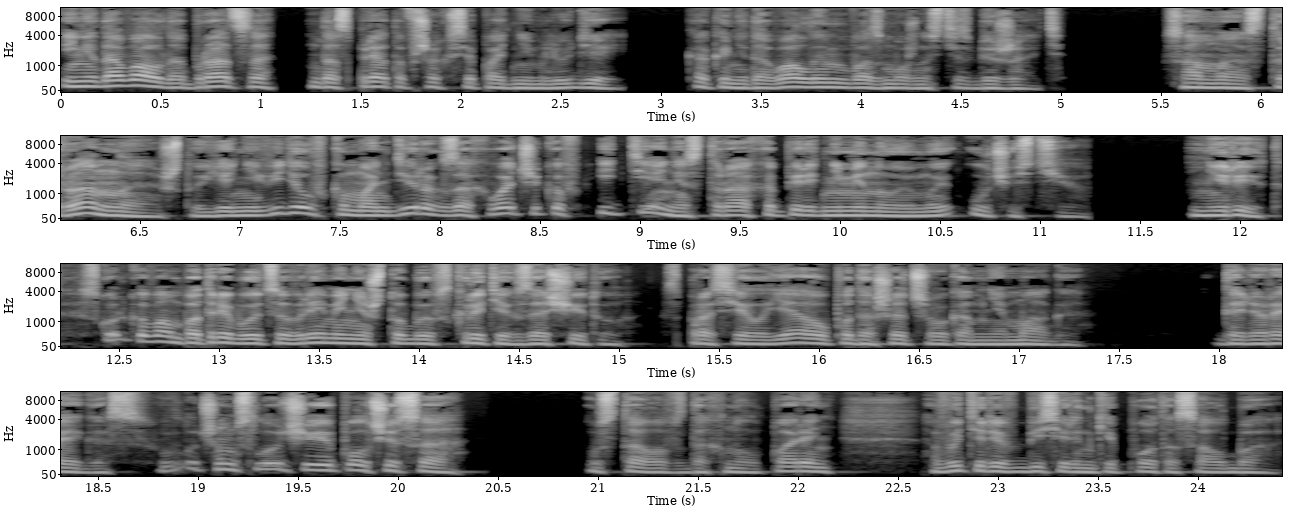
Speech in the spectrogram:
и не давал добраться до спрятавшихся под ним людей, как и не давал им возможности сбежать. Самое странное, что я не видел в командирах захватчиков и тени страха перед неминуемой участью. «Нерит, сколько вам потребуется времени, чтобы вскрыть их защиту?» — спросил я у подошедшего ко мне мага. «Дель Рейгас, в лучшем случае полчаса», — устало вздохнул парень, вытерев бисеринки пота со лба.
